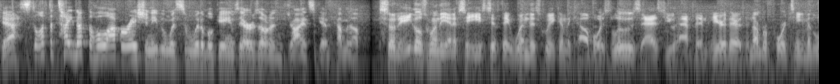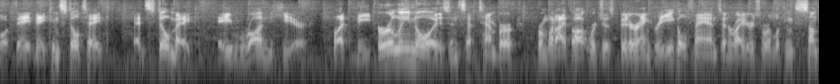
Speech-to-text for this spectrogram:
yeah, still have to tighten up the whole operation, even with some winnable games. Arizona and Giants again coming up. So the Eagles win the NFC East if they win this week, and the Cowboys lose, as you have them here. They're the number four team, and look, they they can still take and still make a run here. But the early noise in September from what I thought were just bitter, angry Eagle fans and writers who are looking some,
